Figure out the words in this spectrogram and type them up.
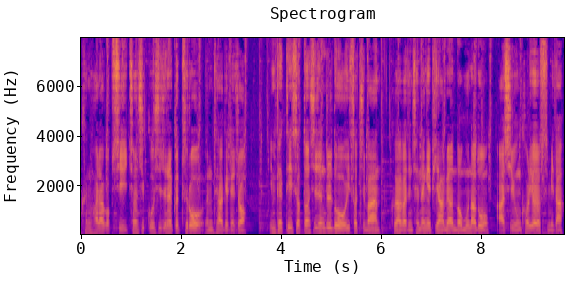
큰 활약 없이 2019 시즌을 끝으로 은퇴하게 되죠. 임팩트 있었던 시즌들도 있었지만 그가 가진 재능에 비하면 너무나도 아쉬운 커리어였습니다.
